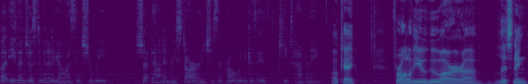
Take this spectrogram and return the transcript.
But even just a minute ago, I said, should we shut down and restart? And she said, probably because it keeps happening. okay. For all of you who are uh, listening,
